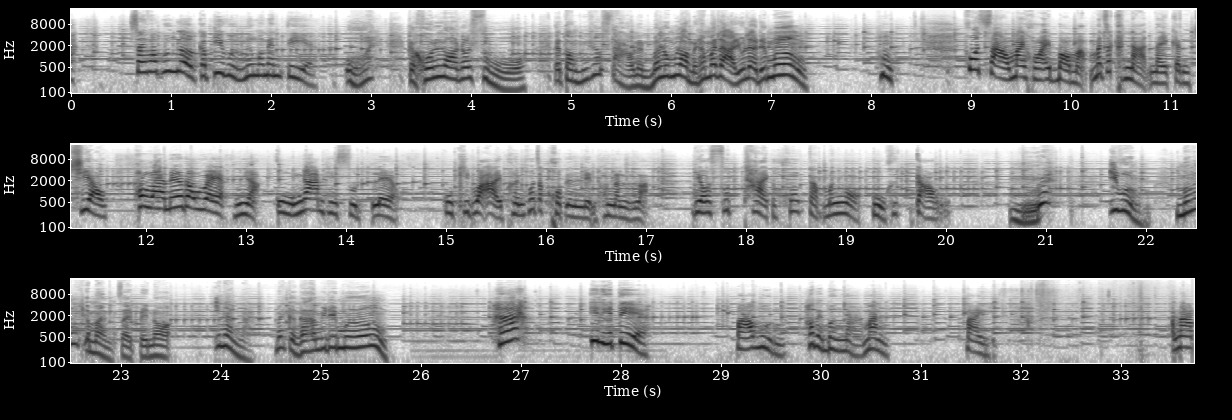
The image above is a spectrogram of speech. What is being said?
ใส่ว่าเพิ่งเลิกกับอีหวึงนึงมาแม่นเตียโอ้ยกับคนรอเนาะสูก็ต้องมีเจ้าสาวนั่นมาลุมหล่อมเป็นธรรมดาอยู่แล้วเด้อมึง พูดสาวใหม่ของไอ้บอมอะมันจะขนาดไหนกันเชียว เพราะว่าในระแวกเนี่ย กูงามที่สุดแล้ว กูคิดว่าไอ้ายเพิ่นคงจะคบเล่นๆเท่านั้นล่ะ เดี๋ยวสุดท้ายก็คงกลับมาหงอกกูคือเก่า อืออีเวึงมึงก็มั่นใจไปเนาะอีนั่นน่ะ มันก็งามอยู่ได้มึงฮะอีหลีติป้าหวึงเข้าไปเบิ่งหนามัน ไปน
